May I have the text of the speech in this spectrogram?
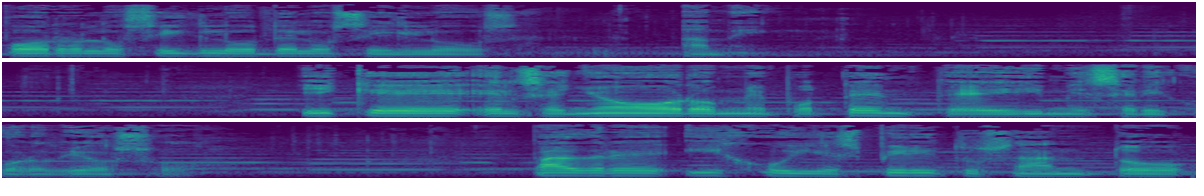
por los siglos de los siglos. Amén. Y que el Señor omnipotente y misericordioso, Padre, Hijo y Espíritu Santo,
